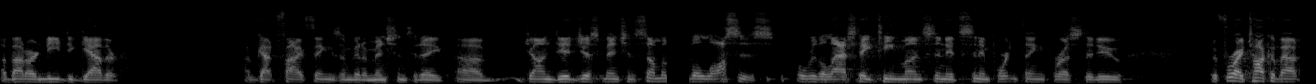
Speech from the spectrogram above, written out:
about our need to gather. I've got five things I'm going to mention today. Uh, John did just mention some of the losses over the last 18 months, and it's an important thing for us to do. Before I talk about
